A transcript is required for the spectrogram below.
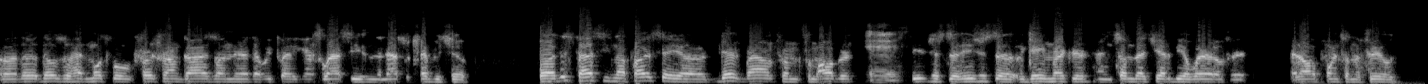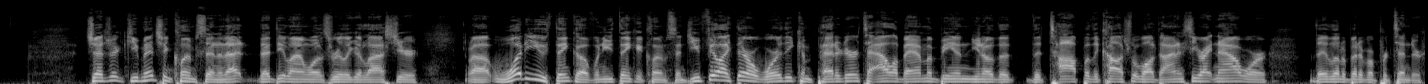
Uh, th those who had multiple first round guys on there that we played against last season, the national championship. Uh, this past season, I'd probably say uh, Derrick Brown from from Auburn. He's just a, he's just a, a game record and something that you had to be aware of at, at all points on the field. Jedrick, you mentioned Clemson, and that, that D line was really good last year. Uh, what do you think of when you think of Clemson? Do you feel like they're a worthy competitor to Alabama being, you know, the, the top of the college football dynasty right now, or are they a little bit of a pretender?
